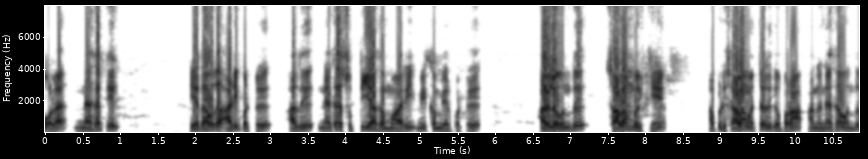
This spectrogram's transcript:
போல் நெகத்தில் ஏதாவது அடிபட்டு அது நெகை சுத்தியாக மாறி வீக்கம் ஏற்பட்டு அதில் வந்து சலம் வைக்கும். அப்படி சலம் வச்சதுக்கப்புறம் அந்த நெகை வந்து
